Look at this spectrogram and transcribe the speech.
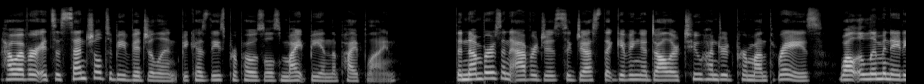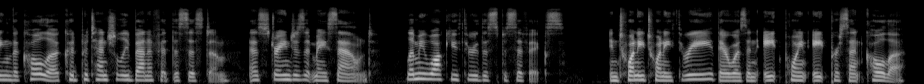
However, it's essential to be vigilant because these proposals might be in the pipeline. The numbers and averages suggest that giving a $200 per month raise while eliminating the COLA could potentially benefit the system, as strange as it may sound. Let me walk you through the specifics. In 2023, there was an 8.8% COLA,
